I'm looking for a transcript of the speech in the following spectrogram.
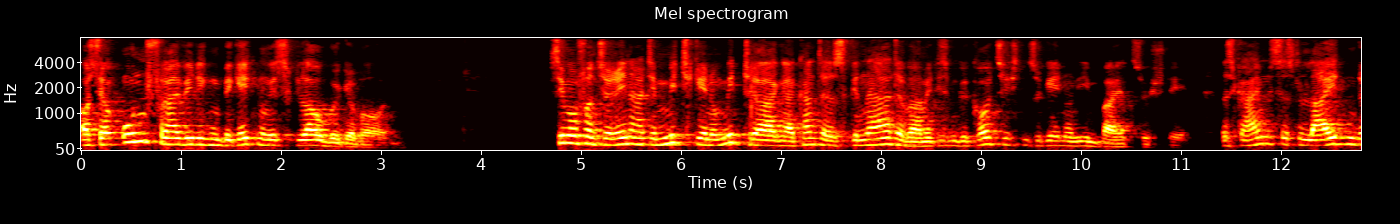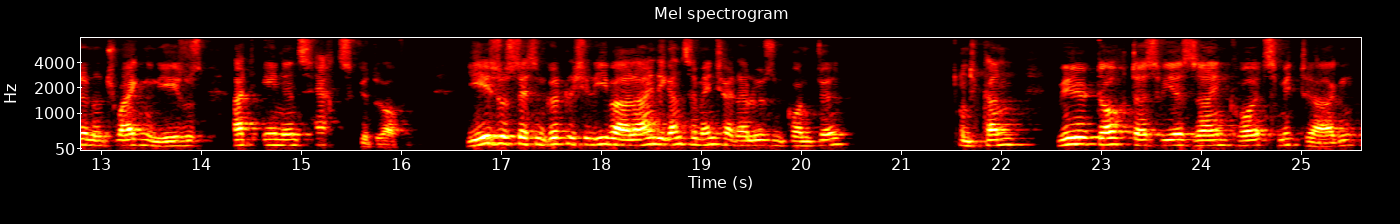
aus der unfreiwilligen Begegnung ist Glaube geworden. Simon von Cyrene hatte Mitgehen und Mittragen erkannt, dass es Gnade war, mit diesem Gekreuzigten zu gehen und ihm beizustehen. Das Geheimnis des leidenden und schweigenden Jesus hat ihn ins Herz getroffen. Jesus, dessen göttliche Liebe allein die ganze Menschheit erlösen konnte und kann, will doch, dass wir sein Kreuz mittragen,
